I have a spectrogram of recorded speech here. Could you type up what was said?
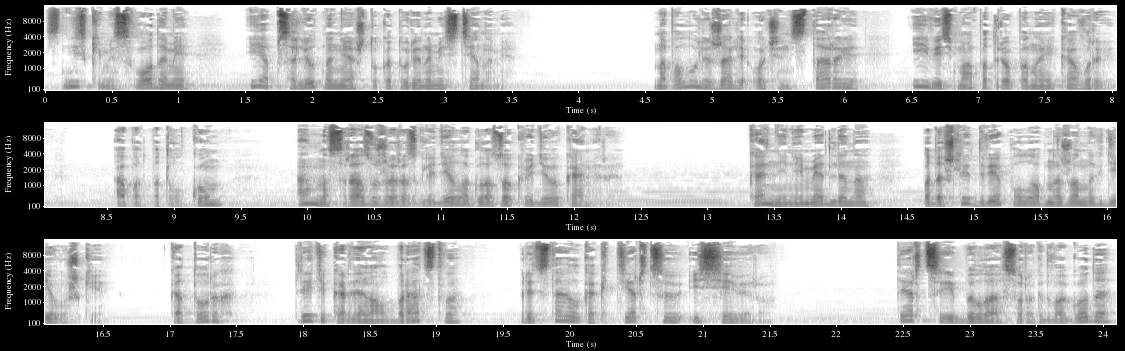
с низкими сводами и абсолютно неоштукатуренными стенами – на полу лежали очень старые и весьма потрепанные ковры, а под потолком Анна сразу же разглядела глазок видеокамеры. К Анне немедленно подошли две полуобнаженных девушки, которых третий кардинал братства представил как Терцию и Северу. Терции было 42 года,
